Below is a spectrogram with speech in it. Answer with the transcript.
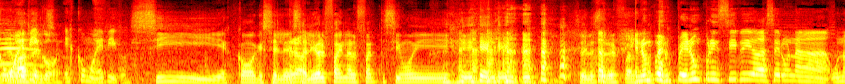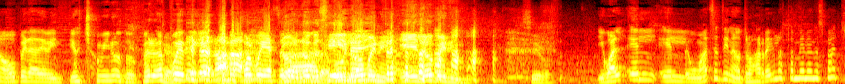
Como demás del- épico, es como épico. Sí, es como que se le Pero- salió el Final Fantasy muy. se le salió el Final En un, Fantasy. en un principio iba a ser una, una ópera de 28 minutos, pero después dije, no, mejor voy a hacer No, loco, sí, el opening. El opening. Sí. Igual el, el Umatsu tiene otros arreglos también en Smash.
